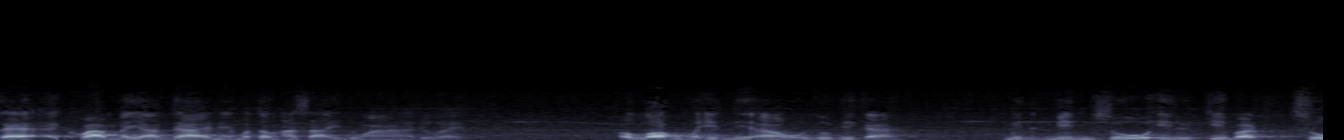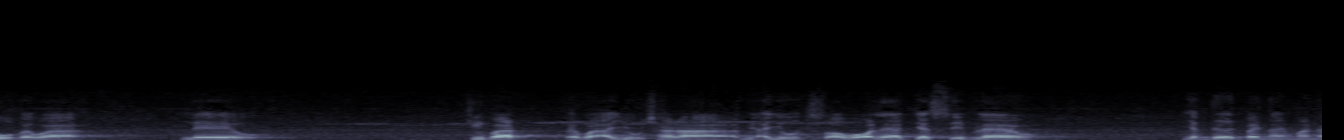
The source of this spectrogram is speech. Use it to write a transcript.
แต่ความไม่อยากได้เนี่ยมันต้องอาศัยดุอาด้วยอัลลอฮุมะอินนีอาอูซุบิกะมินมินซูอิลกีบัตซูแปลว่าเลวกีบัตแปลว่าอายุชารา มีอายุสวแล้วเจ็ดสิบแล้ว ยังเดินไปไหนมาไหน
